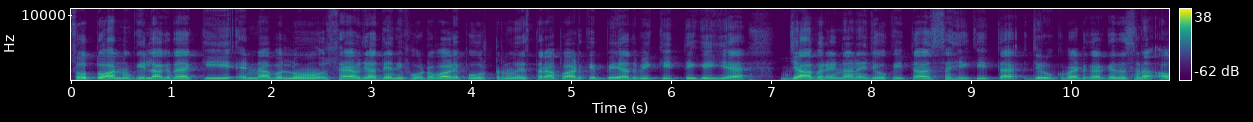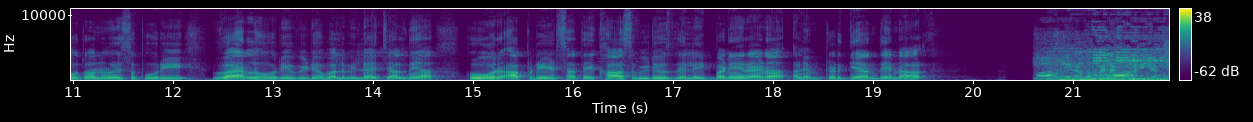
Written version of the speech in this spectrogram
ਸੋ ਤੁਹਾਨੂੰ ਕੀ ਲੱਗਦਾ ਹੈ ਕਿ ਇਹਨਾਂ ਵੱਲੋਂ ਸਾਹਿਬਜ਼ਾਦਿਆਂ ਦੀ ਫੋਟੋ ਵਾਲੇ ਪੋਸਟਰ ਨੂੰ ਇਸ ਤਰ੍ਹਾਂ ਪਾੜ ਕੇ ਬੇਅਦਬੀ ਕੀਤੀ ਗਈ ਹੈ ਜਾਂ ਫਿਰ ਇਹਨਾਂ ਨੇ ਜੋ ਕੀਤਾ ਸਹੀ ਕੀਤਾ? ਜਰੂਰ ਕਮੈਂਟ ਕਰਕੇ ਦੱਸਣਾ। ਆਓ ਤੁਹਾਨੂੰ ਇਸ ਪੂਰੀ ਵਾਇਰਲ ਹੋ ਰਹੀ ਵੀਡੀਓ ਵੱਲ ਵੀ ਲੈ ਚੱਲਦੇ ਹਾਂ। ਹੋਰ ਅਪਡੇਟਸ ਅਤੇ ਖਾਸ ਵੀਡੀਓਜ਼ ਦੇ ਲਈ ਬਣੇ ਰਹਿਣਾ ਅਨਲਿਮਟਿਡ ਗਿਆਨ ਦੇ ਨਾਲ। ਬਾਹਰ ਇਹਨਾਂ ਤੋਂ ਪਹਿਲਾਂ ਕੰਮ ਨਹੀਂ ਕਰਦੇ।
